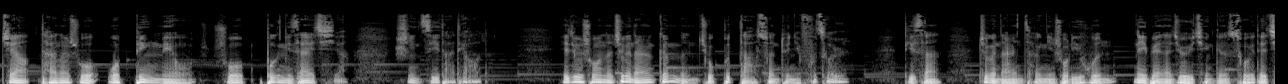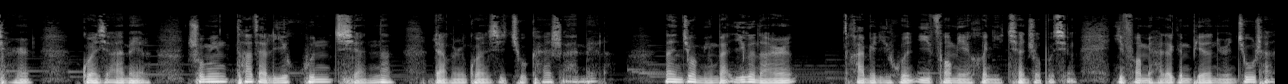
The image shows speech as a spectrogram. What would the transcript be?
这样才能说，我并没有说不跟你在一起啊，是你自己打掉的。也就是说呢，这个男人根本就不打算对你负责任。第三，这个男人才跟你说离婚，那边呢就已经跟所谓的前任关系暧昧了，说明他在离婚前呢，两个人关系就开始暧昧了。那你就要明白，一个男人还没离婚，一方面和你牵扯不清，一方面还在跟别的女人纠缠，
